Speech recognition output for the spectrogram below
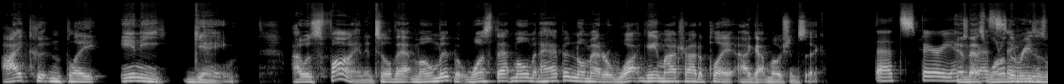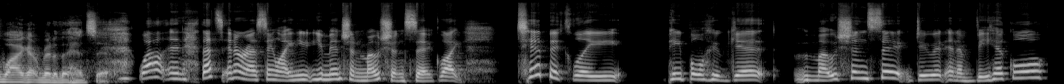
I couldn't play any game. I was fine until that moment, but once that moment happened, no matter what game I tried to play, I got motion sick. That's very interesting. And that's one of the reasons why I got rid of the headset. Well, and that's interesting. Like you, you mentioned motion sick. Like typically, people who get motion sick do it in a vehicle.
